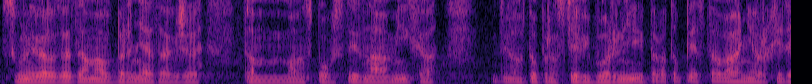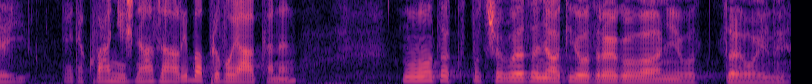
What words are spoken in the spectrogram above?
s univerzitama v Brně, takže tam mám spousty známých a bylo to prostě výborný i pro to pěstování orchidejí. To je taková něžná záliba pro vojáka, ne? No, tak potřebujete nějaké odreagování od té vojny.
